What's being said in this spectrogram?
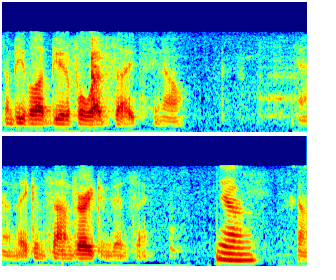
some people have beautiful websites, you know, and they can sound very convincing. Yeah. So.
